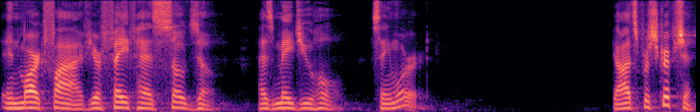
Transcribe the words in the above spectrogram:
in Mark 5, Your faith has sozo, has made you whole. Same word. God's prescription.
